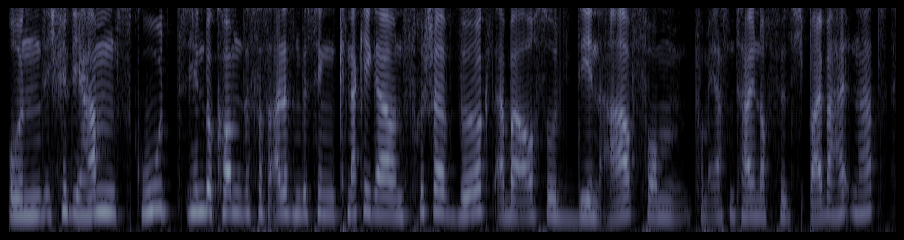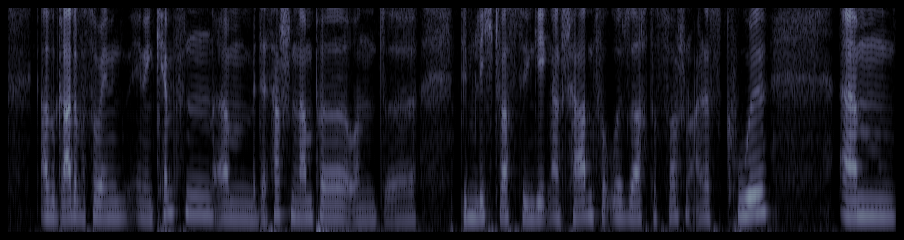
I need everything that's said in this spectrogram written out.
Und ich finde, die haben es gut hinbekommen, dass das alles ein bisschen knackiger und frischer wirkt, aber auch so die DNA vom, vom ersten Teil noch für sich beibehalten hat. Also gerade was so in, in den Kämpfen ähm, mit der Taschenlampe und äh, dem Licht, was den Gegnern Schaden verursacht, das war schon alles cool. Ähm,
